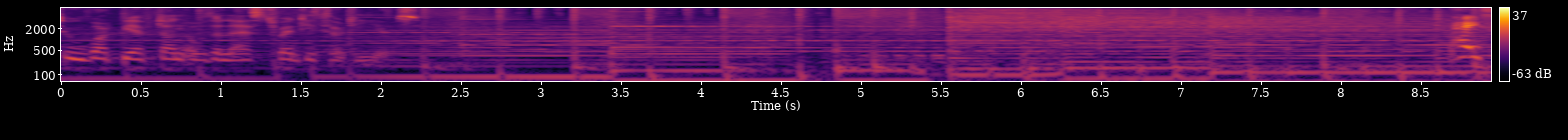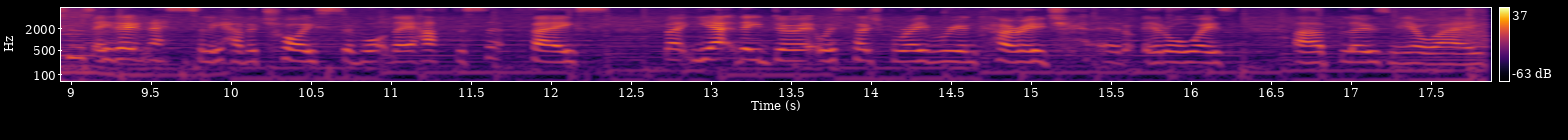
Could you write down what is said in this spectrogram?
to what we have done over the last 20, 30 years. Patients, they don't necessarily have a choice of what they have to face, but yet they do it with such bravery and courage. It, it always uh, blows me away.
